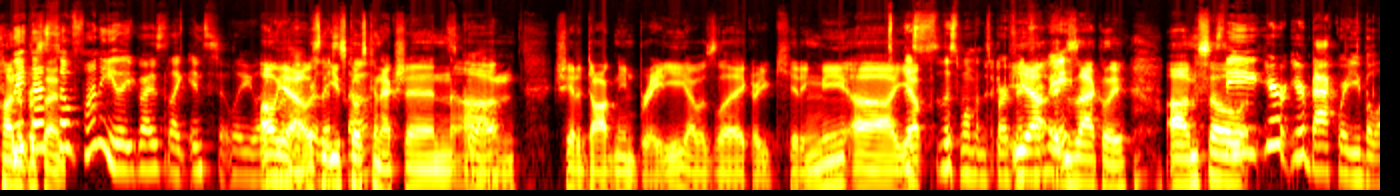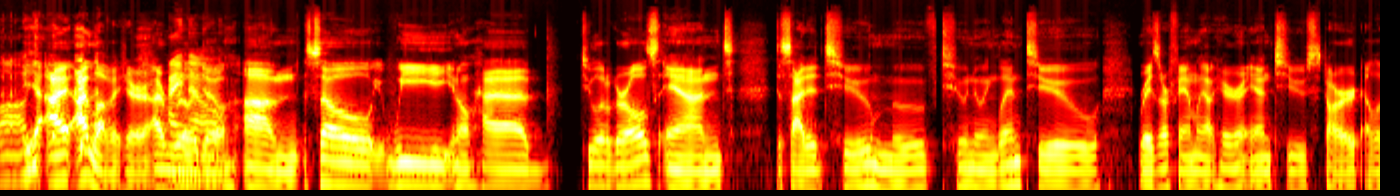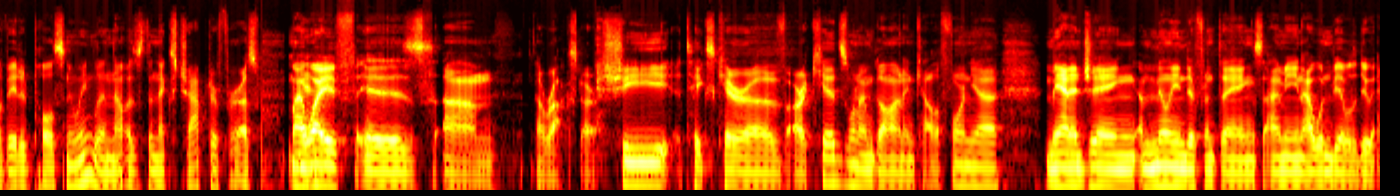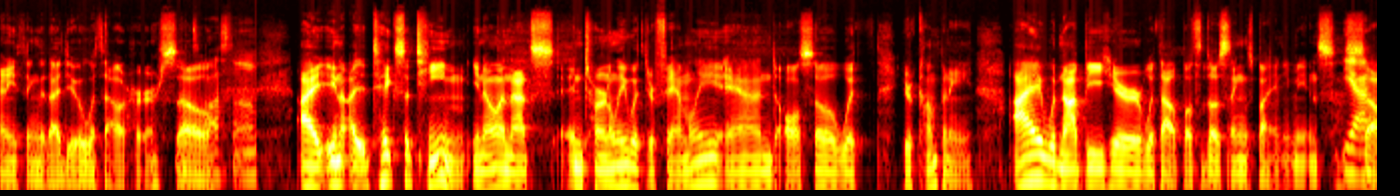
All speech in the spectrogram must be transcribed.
hundred wait that's so funny that you guys like instantly like, Oh yeah, it was the East Coast connection. cool. Um, she had a dog named Brady. I was like, "Are you kidding me?" Uh, yep. this, this woman's perfect yeah, for me exactly. Um, so see you're you're back where you belong yeah, I, I love it here. I really know. do. Um, so we, you know, had two little girls and decided to move to New England to raise our family out here and to start Elevated Pulse New England. That was the next chapter for us. My Yeah. wife is um, a rock star. She takes care of our kids when I'm gone in California, managing a million different things. I mean, I wouldn't be able to do anything that I do without her. So awesome I, you know, it takes a team, you know, and that's internally with your family and also with your company. I would not be here without both of those things by any means. Yeah. So,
